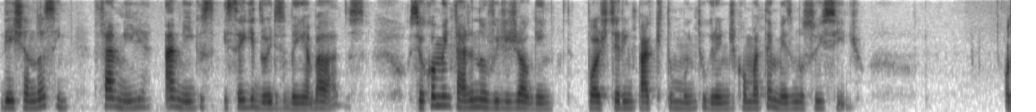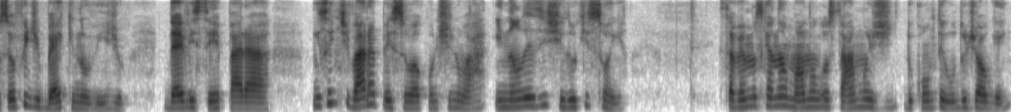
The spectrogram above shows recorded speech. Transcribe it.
deixando assim família, amigos e seguidores bem abalados. O seu comentário no vídeo de alguém pode ter um impacto muito grande, como até mesmo o suicídio. O seu feedback no vídeo deve ser para incentivar a pessoa a continuar e não desistir do que sonha. Sabemos que é normal não gostarmos do conteúdo de alguém,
